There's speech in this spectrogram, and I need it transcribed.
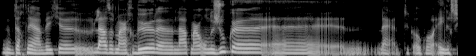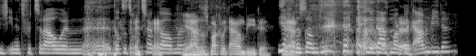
En ik dacht, nou ja, weet je, laat het maar gebeuren. Laat maar onderzoeken. Eh, nou ja, natuurlijk ook wel enigszins in het vertrouwen eh, dat het goed zou komen. Ja, dat is makkelijk aanbieden. Ja, dat is dan inderdaad makkelijk aanbieden.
